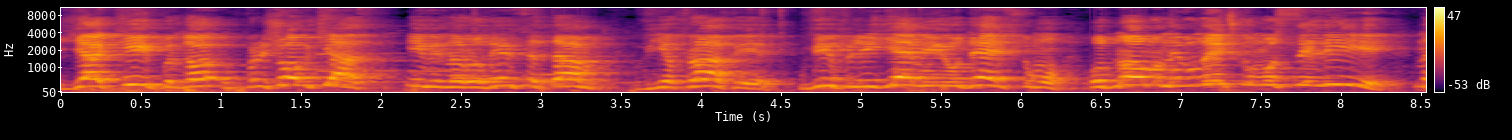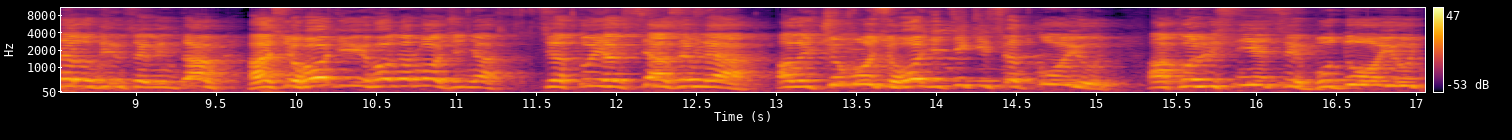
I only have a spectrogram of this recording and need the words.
який прийшов час, і він народився там, в Єфрафії, в Віфліємі Іудейському, одному невеличкому селі народився він там, а сьогодні його народження святкує вся земля. Але чому сьогодні тільки святкують, а колісниці будують,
